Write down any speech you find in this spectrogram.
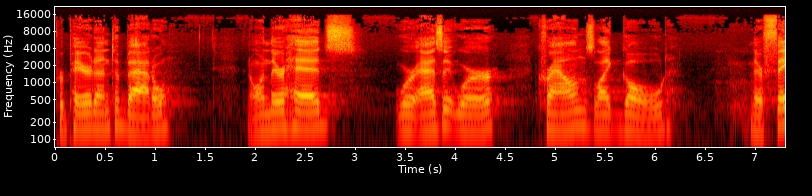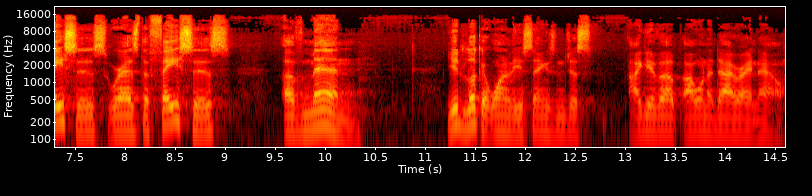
prepared unto battle, and on their heads were, as it were, crowns like gold. Their faces were as the faces of men. You'd look at one of these things and just, I give up, I want to die right now.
